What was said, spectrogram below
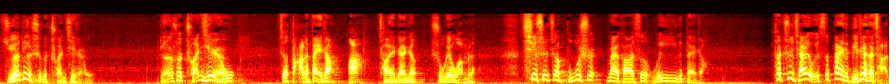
绝对是个传奇人物。有人说传奇人物，这打了败仗啊，朝鲜战争输给我们了。其实这不是麦克阿瑟唯一的败仗，他之前有一次败的比这还惨。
